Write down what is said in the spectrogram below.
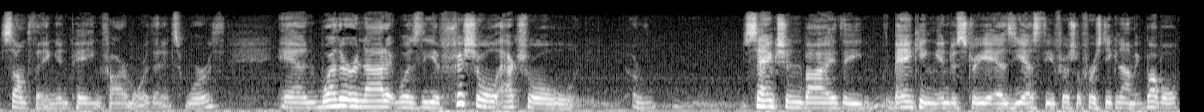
something and paying far more than it's worth, and whether or not it was the official actual uh, sanctioned by the banking industry as yes, the official first economic bubble.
